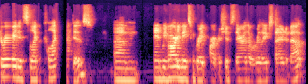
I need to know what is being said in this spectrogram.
curated select collectives. Um, and we've already made some great partnerships there that we're really excited about.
